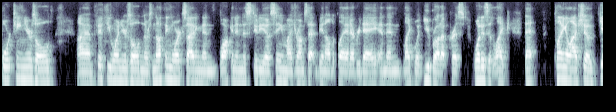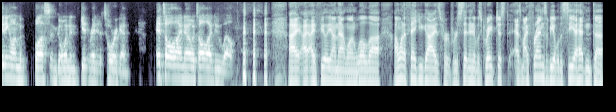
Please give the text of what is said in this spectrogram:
14 years old I am 51 years old, and there's nothing more exciting than walking in the studio, seeing my drum set, and being able to play it every day. And then, like what you brought up, Chris, what is it like that playing a live show, getting on the bus, and going and getting ready to tour again? It's all I know. It's all I do well. I, I, I feel you on that one. Well, uh, I want to thank you guys for for sitting. in. It was great just as my friends to be able to see. I hadn't uh,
